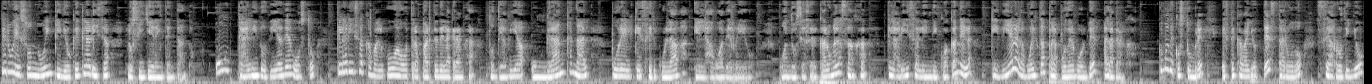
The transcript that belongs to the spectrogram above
Pero eso no impidió que Clarisa lo siguiera intentando. Un cálido día de agosto, Clarisa cabalgó a otra parte de la granja donde había un gran canal por el que circulaba el agua de riego. Cuando se acercaron a la zanja, Clarisa le indicó a Canela que diera la vuelta para poder volver a la granja. Como de costumbre, este caballo testarudo se arrodilló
